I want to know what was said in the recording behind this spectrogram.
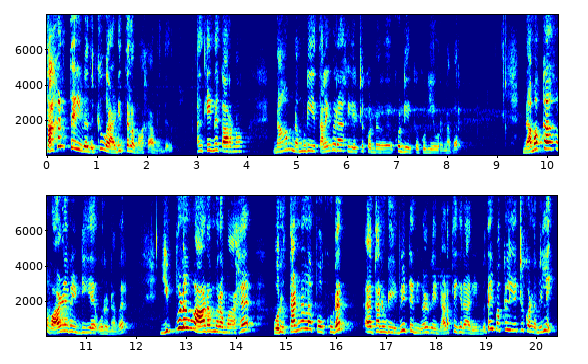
தகர்த்தெறிவதற்கு ஒரு அடித்தளமாக அமைந்தது. அதுக்கு என்ன காரணம்? நாம் நம்முடைய தலைவராக ஏற்றுக்கொண்டு கொண்டிருக்கக்கூடிய ஒரு நபர் நமக்காக வாழ வேண்டிய ஒரு நபர் இவ்வளவு ஆடம்பரமாக ஒரு தன்னல போக்குடன் தன்னுடைய வீட்டு நிகழ்வை நடத்துகிறார் என்பதை மக்கள் ஏற்றுக்கொள்ளவில்லை.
